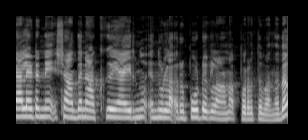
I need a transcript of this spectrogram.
ലാലേട്ടനെ ശാന്തനാക്കുകയായിരുന്നു എന്നുള്ള റിപ്പോർട്ടുകളാണ് പുറത്തു വന്നത്.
